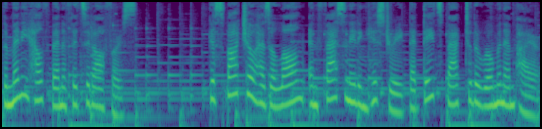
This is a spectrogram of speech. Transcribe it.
the many health benefits it offers. Gazpacho has a long and fascinating history that dates back to the Roman Empire.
